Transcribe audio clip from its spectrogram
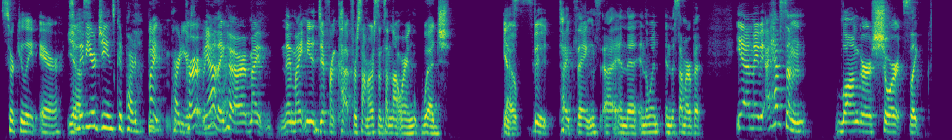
circulate air. Yes. So maybe your jeans could part of might, part of your per, yeah they could. Might they might need a different cut for summer since I'm not wearing wedge, you yes. know, boot type things uh, in the in the in the summer. But yeah, maybe I have some longer shorts, like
